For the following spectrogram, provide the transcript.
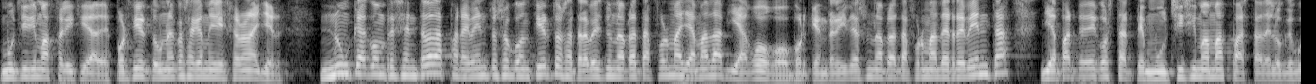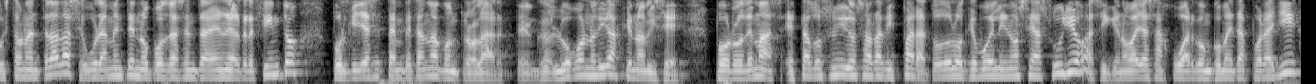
muchísimas felicidades. Por cierto, una cosa que me dijeron ayer, nunca compres entradas para eventos o conciertos a través de una plataforma llamada Viagogo, porque en realidad es una plataforma de reventa y aparte de costarte muchísima más pasta de lo que cuesta una entrada, seguramente no podrás entrar en el recinto porque ya se está empezando a controlar. Luego no digas que no avisé. Por lo demás, Estados Unidos ahora dispara todo lo que vuele y no sea suyo, así que no vayas a jugar con cometas por allí.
